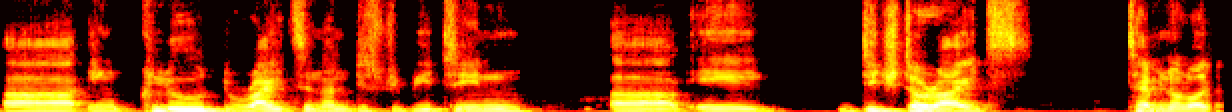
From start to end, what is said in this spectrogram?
uh, include writing and distributing uh, a digital rights terminology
